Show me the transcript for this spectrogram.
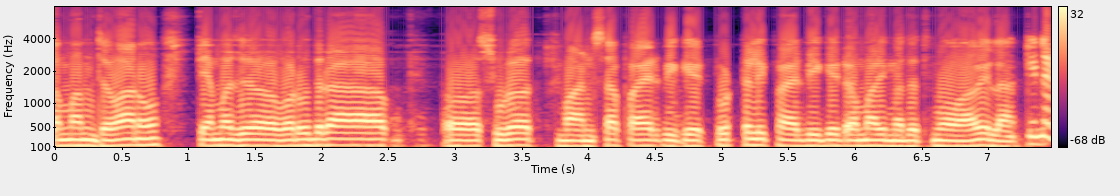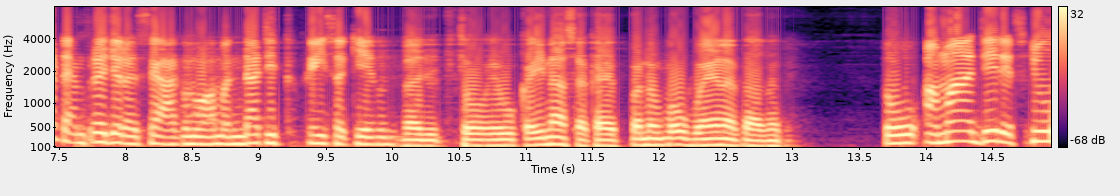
તમામ જવાનો તેમજ Vadodara Surat Mansa fire brigade totally fire brigade અમારી મદદમાં આવેલા. કેટલા ટેમ્પરેચર હશે આગનું આમ અંદાજિત કહી શકીએ અંદાજિત તો એવું કહી ના શકાય પણ બહુ ભયાનક આગ હતી. તો આમાં જે રેસ્ક્યુ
